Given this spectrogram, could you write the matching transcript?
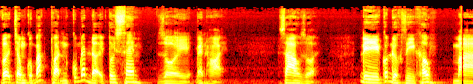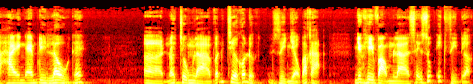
vợ chồng của bác Thuận cũng đã đợi tôi xem rồi bèn hỏi: "Sao rồi? Đi có được gì không mà hai anh em đi lâu thế?" Ờ, nói chung là vẫn chưa có được gì nhiều bác ạ nhưng hy vọng là sẽ giúp ích gì được.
